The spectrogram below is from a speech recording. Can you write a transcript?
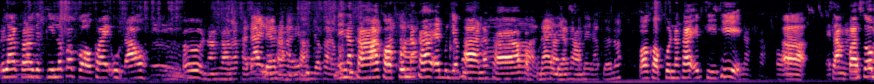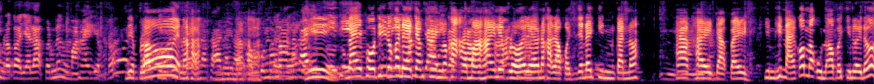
เวลาเราจะกินแล้วก็ก่อไฟอุ่นเอา เออนะคะนะคะได้แล้วนะคะไอ้บุญจะพานี่นะคะ ขอบคุณนะคะ แอดบุญญาภานะคะ ขอบคุณได้ค่ะแล้วนะนะคะคะได้รับแล้วเนาะก็ขอบคุณนะคะ FC ที่อ่า สั่งปลาส้มแล้วก็ยายละก็นึ่งมาให้เรียบร้อยเรียบร้อยนะคะนี่นี่นะนะคะคะ ขอบคุณมากๆนะคะนี่ FC ที่ ในโพธิแล้วก็แดงจังกึมนะคะเอามาให้เรียบร้อยแล้วนะคะ เราก็จะได้กินกันเนาะอืมถ้าใครจะไปกินที่ไหนก็มาอุ่นเอาไปกินเลยเด้อ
